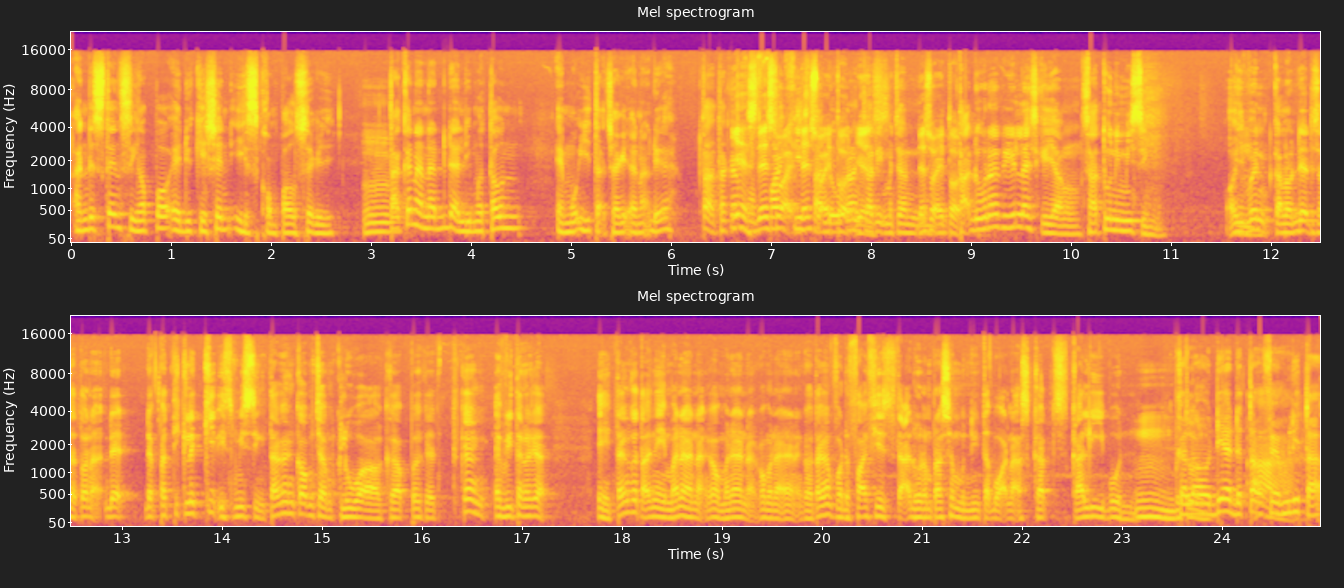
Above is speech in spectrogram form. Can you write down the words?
Understand Singapore education is compulsory. Hmm. Takkan anak dia dah 5 tahun MOE tak cari anak dia? Eh? Tak takkan Yes, that's five what- years that's tak what ada thought, orang yes. cari macam That's what I thought. Tak ada orang realise ke yang Satu ni missing? Or even kalau dia ada satu anak That that particular kid is missing. Takkan kau macam keluar ke apa ke? Kan every time kau cakap Eh takkan kau tanya Mana anak kau? Mana anak kau? Mana anak kau? Takkan for the five years Tak ada orang perasan Benda ni tak bawa anak sekat, sekali pun. Hmm, betul. Kalau dia ada tak Ah. family tak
